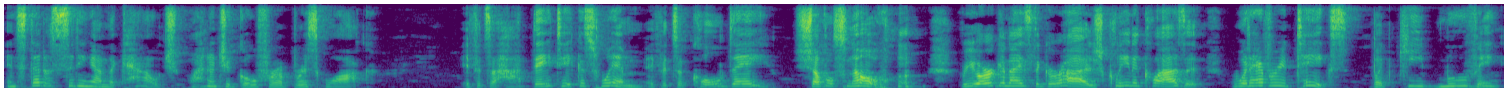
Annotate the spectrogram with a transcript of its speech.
Instead of sitting on the couch, why don't you go for a brisk walk? If it's a hot day, take a swim. If it's a cold day, shovel snow, reorganize the garage, clean a closet, whatever it takes, but keep moving.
